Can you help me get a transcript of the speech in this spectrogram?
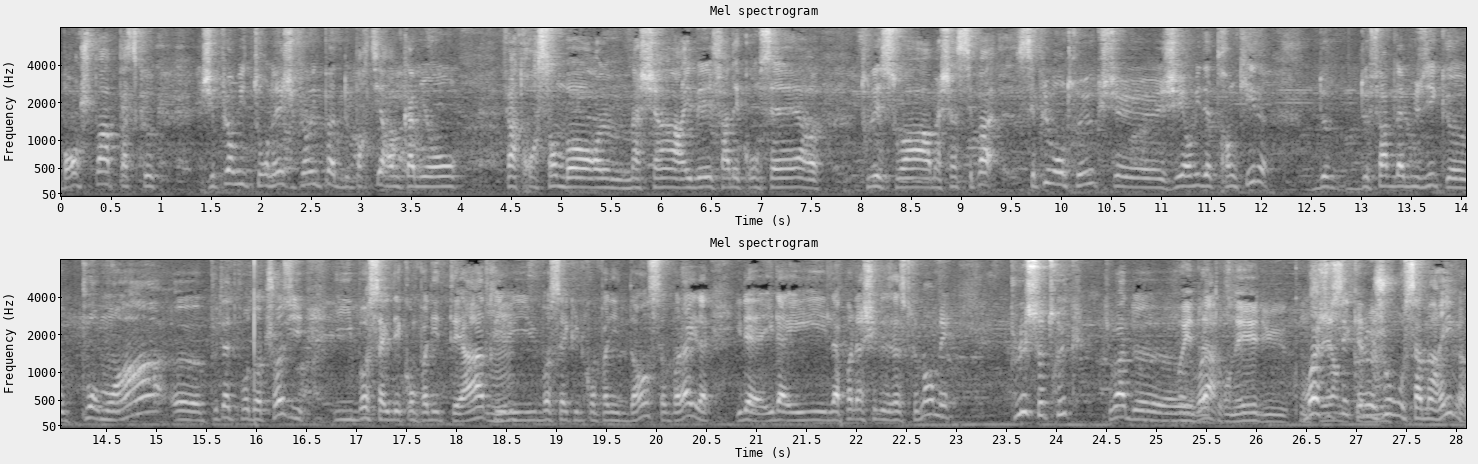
branche pas parce que j'ai plus envie de tourner, j'ai plus envie de, partir en camion, faire 300 bords, machin, arriver, faire des concerts euh, tous les soirs, machin. C'est pas, c'est plus mon truc. J'ai envie d'être tranquille. De, faire de la musique euh, pour moi, euh, peut-être pour d'autres choses. Il, bosse avec des compagnies de théâtre, mhm. il, bosse avec une compagnie de danse. Voilà, il a, il a, il a, il a pas lâché des instruments, mais plus ce truc, tu vois, de, oui, de la tournée, du concert. Moi, je sais que le jour où ça m'arrive,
